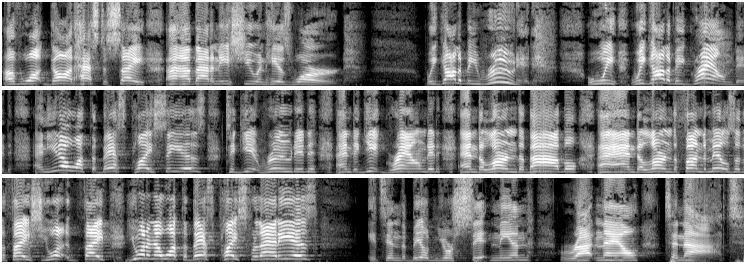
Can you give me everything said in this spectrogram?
of what God has to say uh, about an issue in His Word. We got to be rooted. We, we got to be grounded. And you know what the best place is to get rooted and to get grounded and to learn the Bible and to learn the fundamentals of the faith? You want, faith? You want to know what the best place for that is? It's in the building you're sitting in right now, tonight.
